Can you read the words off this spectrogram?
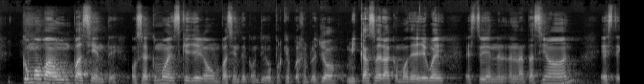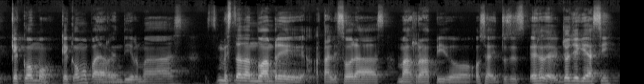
¿Cómo va un paciente? O sea, ¿cómo es que llega un paciente contigo? Porque, por ejemplo, yo, mi caso era como de, oye, güey, estoy en, la natación, este, ¿qué como? ¿Qué como para rendir más? Me está dando hambre a tales horas, más rápido. O sea, entonces, yo llegué así.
